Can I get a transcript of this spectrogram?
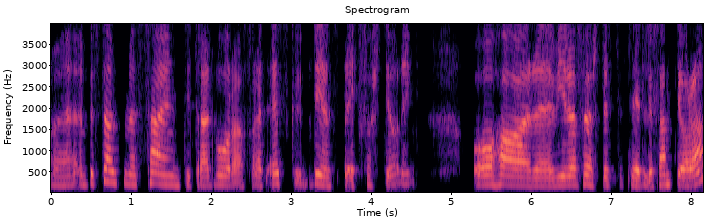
Eh, jeg bestemte meg seint i 30-åra for at jeg skulle bli en sprek 40-åring, og har videreført dette til 50-åra.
